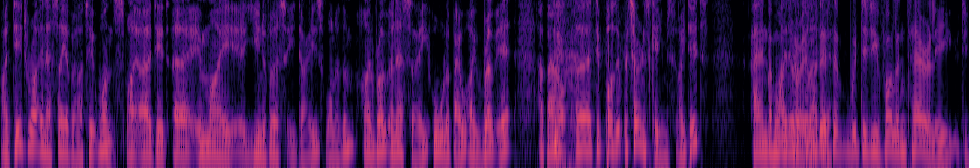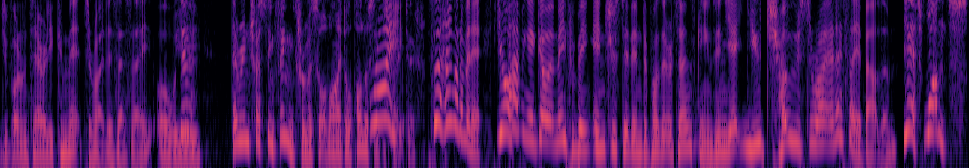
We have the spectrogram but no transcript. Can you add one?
I did write an essay about it once. I, I did uh, in my uh, university days. One of them, I wrote an essay all about. I wrote it about uh, deposit return schemes. I did, and Am why I sorry, was idea. this a, did you voluntarily did you voluntarily commit to write this essay, or were yeah, you? They're interesting things from a sort of idle policy Right. perspective. So hang on a minute. You're having a go at me for being interested in deposit return schemes, and yet you chose to write an essay about them. Yes, once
